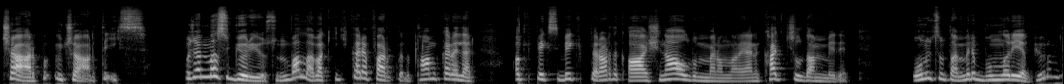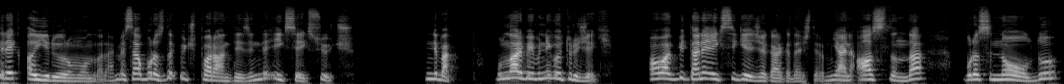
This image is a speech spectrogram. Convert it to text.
çarpı 3 artı x. Hocam nasıl görüyorsun? Valla bak iki kare farkları tam kareler. A küp eksi B küpler artık aşina oldum ben onlara. Yani kaç yıldan beri 10. sınıftan beri bunları yapıyorum. Direkt ayırıyorum onlara. Mesela burası da 3 parantezinde x eksi 3. Şimdi bak bunlar birbirini götürecek. Ama bak bir tane eksi gelecek arkadaşlarım. Yani aslında burası ne oldu?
